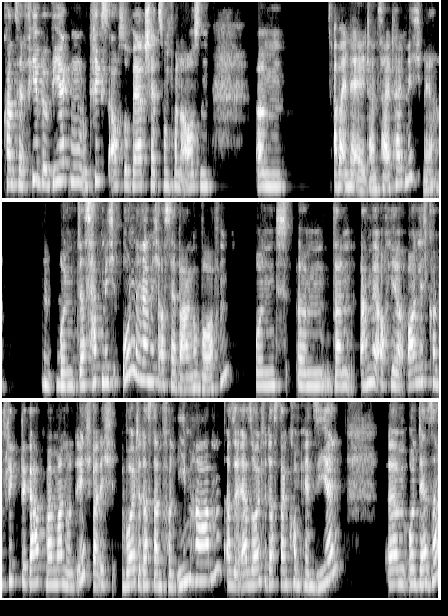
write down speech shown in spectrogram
kannst ja viel bewirken und kriegst auch so Wertschätzung von außen. Ähm, aber in der Elternzeit halt nicht mehr. Mhm. Und das hat mich unheimlich aus der Bahn geworfen. Und ähm, dann haben wir auch hier ordentlich Konflikte gehabt, mein Mann und ich, weil ich wollte das dann von ihm haben. Also er sollte das dann kompensieren. Ähm, und der sah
